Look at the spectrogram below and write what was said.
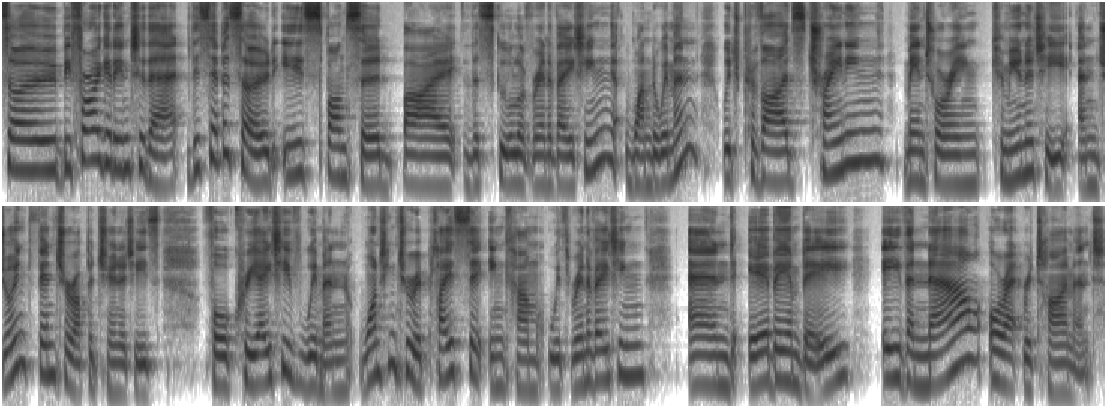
So, before I get into that, this episode is sponsored by the School of Renovating Wonder Women, which provides training, mentoring, community, and joint venture opportunities for creative women wanting to replace their income with renovating and Airbnb either now or at retirement.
